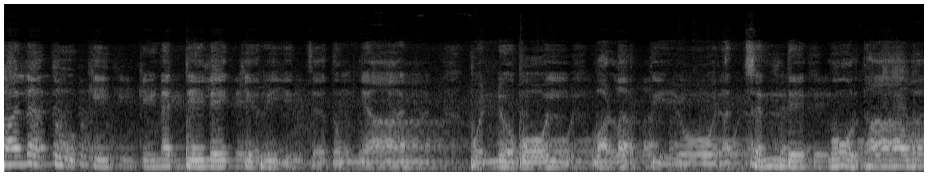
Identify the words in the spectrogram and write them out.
തല തൂക്കി കിണറ്റിലേക്ക് എറിയിച്ചതും ഞാൻ. പൊന്നുപോൽ വളർത്തിയോരച്ഛന്റെ മൂർധാവ്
